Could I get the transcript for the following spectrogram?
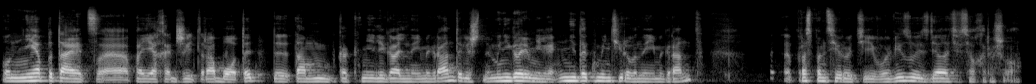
он не пытается поехать жить, работать, э, там как нелегальный иммигрант или что, мы не говорим нелегальный, недокументированный иммигрант, э, проспонсируйте его визу и сделайте все хорошо.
